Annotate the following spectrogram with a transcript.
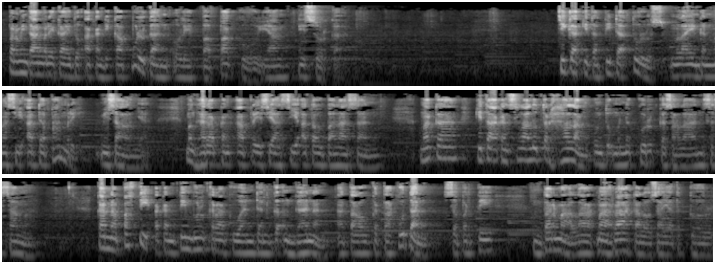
permintaan mereka itu akan dikabulkan oleh Bapakku yang di surga. Jika kita tidak tulus, melainkan masih ada pamrih, misalnya mengharapkan apresiasi atau balasan, maka kita akan selalu terhalang untuk menegur kesalahan sesama. Karena pasti akan timbul keraguan dan keengganan atau ketakutan seperti Ntar malah marah kalau saya tegur.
